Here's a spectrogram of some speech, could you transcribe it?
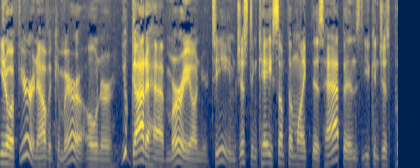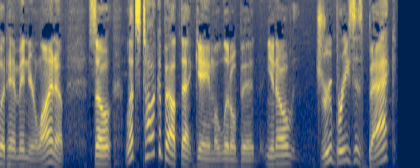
You know, if you're an Alvin Kamara owner, you got to have Murray on your team just in case something like this happens. You can just put him in your lineup. So let's talk about that game a little bit. You know, Drew Brees is back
